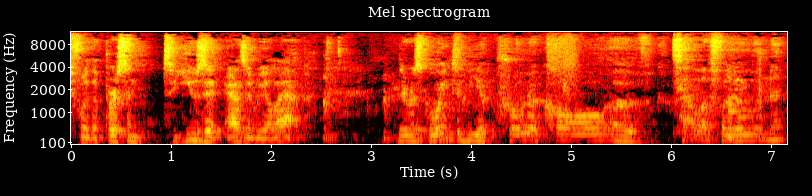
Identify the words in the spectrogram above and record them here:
for the person to use it as a real app. There was going to be a protocol of telephone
